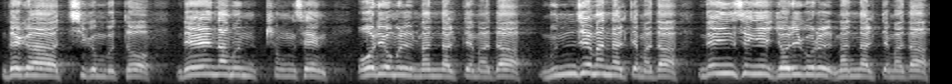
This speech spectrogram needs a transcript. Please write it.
내가 지금부터 내 남은 평생 어려움을 만날 때마다 문제 만날 때마다 내 인생의 여리고를 만날 때마다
